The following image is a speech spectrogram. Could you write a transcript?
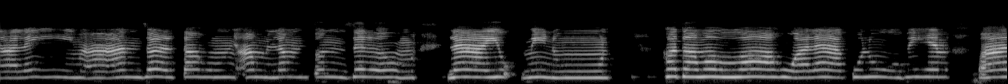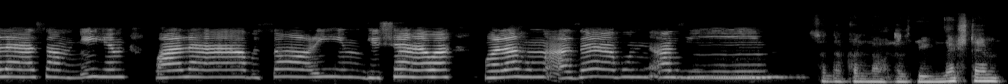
عليهم أنذرتهم أم لم تنذرهم لا يؤمنون ختم الله على قلوبهم وعلى سمعهم وعلى أبصارهم غشاوة ولهم عذاب عظيم Sadaqallah Azim. Next time,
